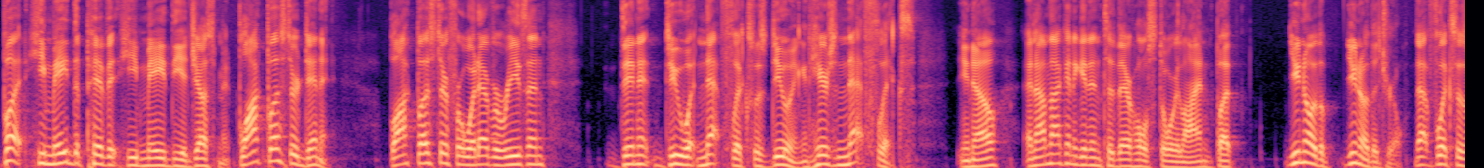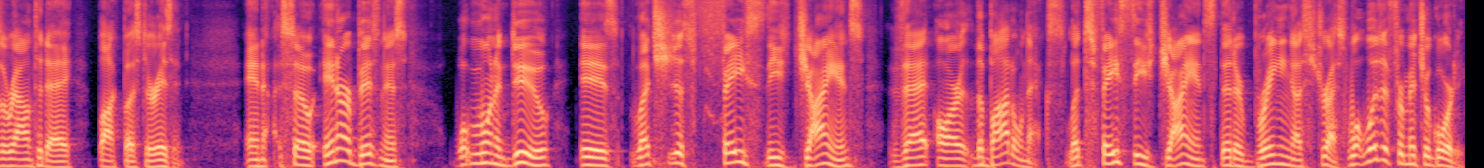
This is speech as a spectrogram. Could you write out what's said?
but he made the pivot, he made the adjustment. Blockbuster didn't. Blockbuster, for whatever reason, didn't do what Netflix was doing. And here's Netflix, you know, and I'm not going to get into their whole storyline, but you know the you know the drill. Netflix is around today, Blockbuster isn't. And so in our business, what we want to do is let's just face these giants that are the bottlenecks. Let's face these giants that are bringing us stress. What was it for Mitchell Gordy?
